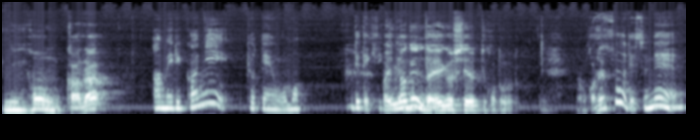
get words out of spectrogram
日本からアメリカに拠点をも出てきてまあ今現在営業してるってこと？なんかね。そうですね。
